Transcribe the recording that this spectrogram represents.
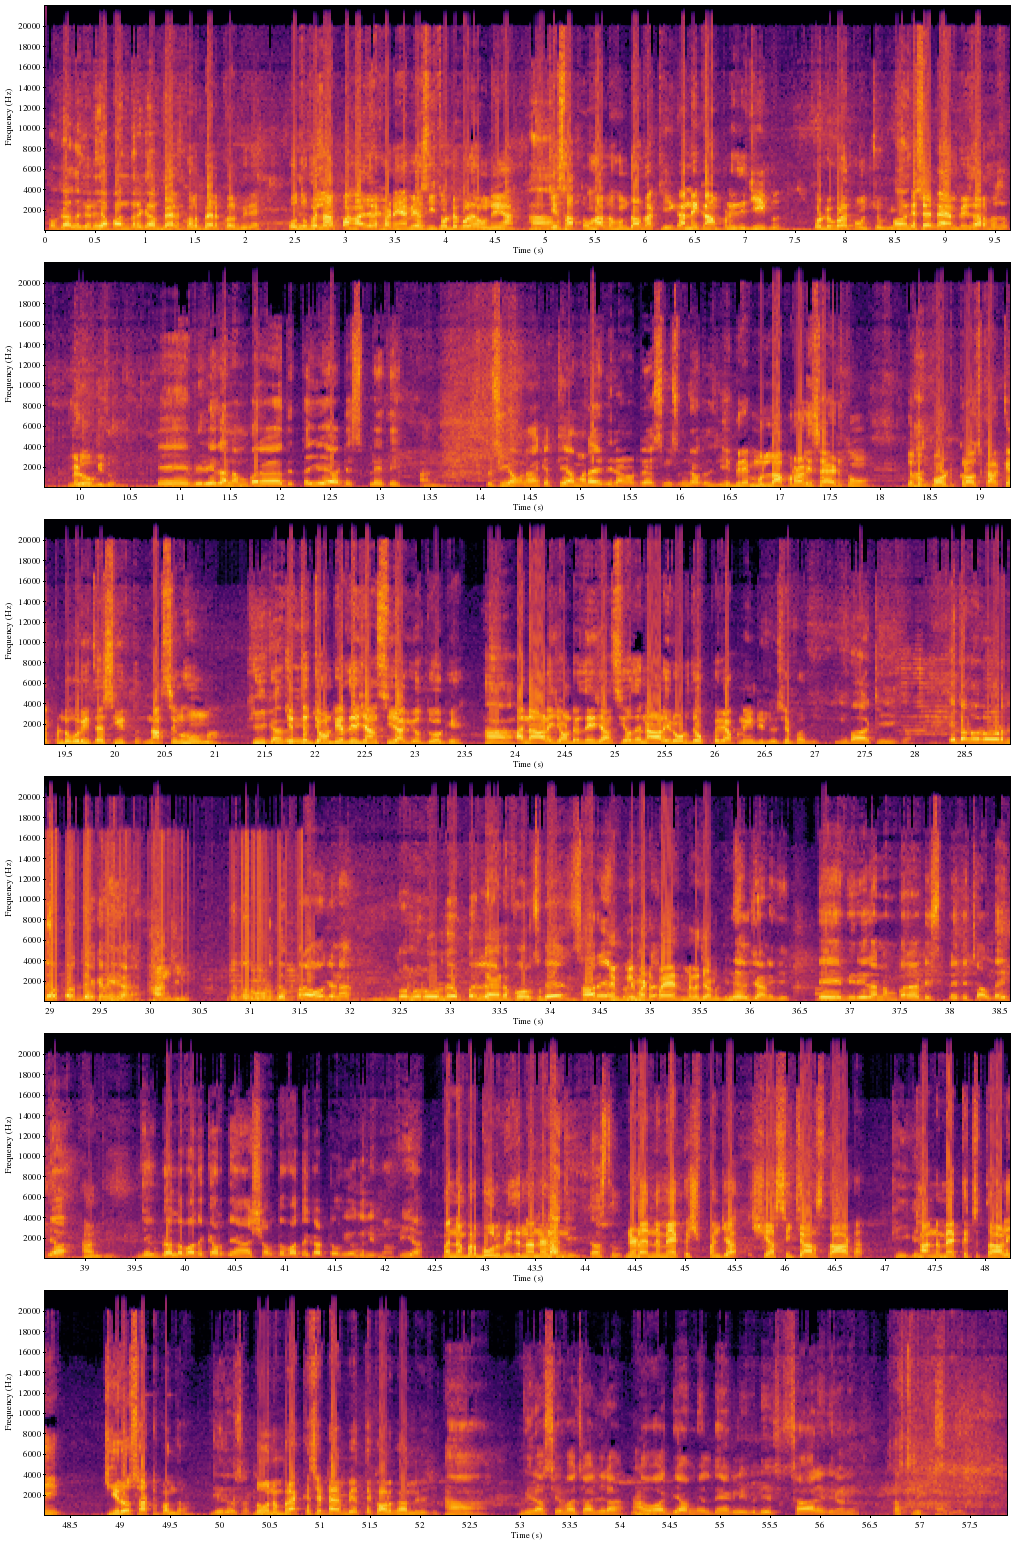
ਉਹ ਗੱਲ ਜਿਹੜੀ ਆਪਾਂ ਅੰਦਰ ਕਰਦੇ ਬਿਲਕੁਲ ਬਿਲਕੁਲ ਵੀਰੇ। ਉਦੋਂ ਪਹਿਲਾਂ ਆਪਾਂ ਹਾਜ਼ਰ ਖੜੇ ਆ ਵੀ ਅਸੀਂ ਤੁਹਾਡੇ ਕੋਲੇ ਆਉਨੇ ਆ। ਜੇ ਸਾਤੋਂ ਹੱਲ ਹੁੰਦਾ ਤਾਂ ਠੀਕ ਆ ਨਹੀਂ ਕੰਪਨੀ ਦੀ ਜੀਪ ਤੁਹਾਡੇ ਕੋਲੇ ਪਹੁੰਚੂਗੀ। ਕਿਸੇ ਟਾਈਮ ਵੀ ਸਰਵਿਸ ਮਿਲੂਗੀ ਤੁਹਾਨੂੰ। ਤੇ ਵੀਰੇ ਦਾ ਨੰਬਰ ਦਿੱਤਾ ਹੀ ਹੋਇਆ ਡਿਸਪਲੇ ਤੇ। ਹਾਂਜੀ। ਤੁਸੀਂ ਆਉਣਾ ਕਿੱਥੇ ਆ? ਮੜਾ ਵੀਰਾਂ ਨੂੰ ਐਡਰੈਸ ਵੀ ਸਮਝਾ ਦਿਓ ਜੀ। ਇਹ ਵੀਰੇ ਮੁੱਲਾਪੁਰ ਵਾਲੀ ਸਾਈਡ ਤੋਂ ਜਦੋਂ ਪੋਰਟ ਕ੍ਰਾਸ ਕਰਕੇ ਪੰਡੋਰੀ ਤੇ ਸੀਟ ਨਰਸਿੰਗ ਹੋਮ ਆ। ਠੀਕ ਆ ਜਿੱਥੇ ਜੌਂਡੀਅਰ ਦੀ ਏਜੰਸੀ ਆ ਗਈ ਉਦੋਂ ਅੱਗੇ। ਹਾਂ। ਆ ਨਾਲ ਹੀ ਜੌਂਡੀਅਰ ਦੀ ਏਜੰਸੀ ਆ, ਉਹਦੇ ਨਾਲ ਹੀ ਰੋਡ ਦੇ ਉੱਪਰ ਆਪਣੀ ਡੀਲਰਸ਼ਿਪ ਆ ਜੀ। ਬਾ ਠੀਕ ਆ। ਇਹ ਤੁਹਾਨੂੰ ਰੋਡ ਦੇ ਉੱਪਰ ਦਿਖ ਵੀ ਜਾਣਾ। ਹਾਂਜੀ। ਜਦੋਂ ਰੋਡ ਦੇ ਉੱਪਰ ਆਓਗੇ ਨਾ ਤੁਹਾਨੂੰ ਰੋਡ ਦੇ ਉੱਪਰ ਲੈਂਡ ਫੋਰਸ ਦੇ ਸਾਰੇ ਇੰਪਲੀਮੈਂਟ ਪਏ ਮਿਲ ਜਾਣਗੇ। ਮਿਲ ਜਾਣਗੇ। ਤੇ ਵੀਰੇ ਦਾ ਨੰਬਰ ਡਿਸਪਲੇ ਤੇ ਚੱਲਦਾ ਹੀ ਪਿਆ। ਹਾਂਜੀ। ਜੇ ਕੋਈ ਗੱਲਬਾਤ ਕਰਦੇ ਆ ਸ਼ਬਦ ਵੱਧ ਘੱਟ ਹੋਵੇ ਉਹਦੇ ਲਈ ਮਾਫੀ ਆ। ਮੈਂ ਨੰਬਰ ਬੋਲ ਵੀ ਦਿੰਦਾ ਹਾਂਜੀ ਦੱਸ ਦਿਓ। 9915 86467 ਠੀਕ ਹੈ 9844 06015 ਜੀਰੋ ਸਰ ਦੋ ਨੰਬਰ ਆ ਕਿਸੇ ਟਾਈਮ ਵੀ ਇੱਥੇ ਕਾਲ ਕਰ ਲਿਓ ਜੀ। ਹਾਂ ਵੀਰਾ ਸੇਵਾ ਚ ਹਾਜ਼ਰ ਆ। ਲਓ ਅੱਗੇ ਆ ਮਿਲਦੇ ਆ ਅਗਲੀ ਵੀਡੀਓ ਚ। ਸਾਰੇ ਵੀਰਾਂ ਨੂੰ ਸਤਿ ਸ੍ਰੀ ਅਕਾਲ। ਜੀ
